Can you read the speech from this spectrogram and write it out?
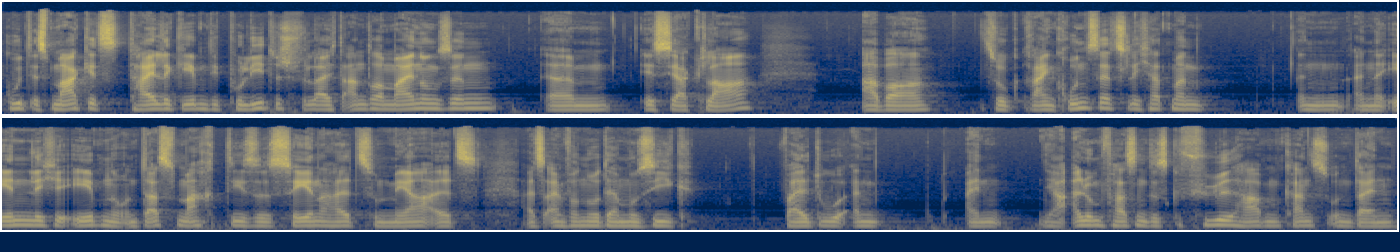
gut, es mag jetzt Teile geben, die politisch vielleicht anderer Meinung sind, ähm, ist ja klar. Aber so rein grundsätzlich hat man eine ähnliche Ebene und das macht diese Szene halt zu mehr als, als einfach nur der Musik weil du ein, ein ja, allumfassendes Gefühl haben kannst und dein,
